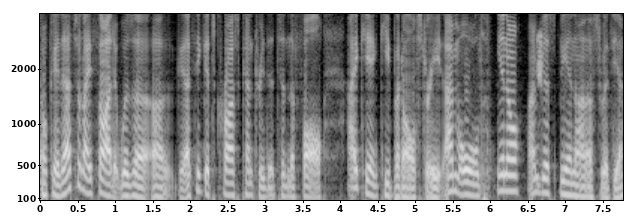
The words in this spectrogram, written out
Okay, that's what I thought. It was a, a I think it's cross country that's in the fall. I can't keep it all straight. I'm old, you know. I'm just being honest with you.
